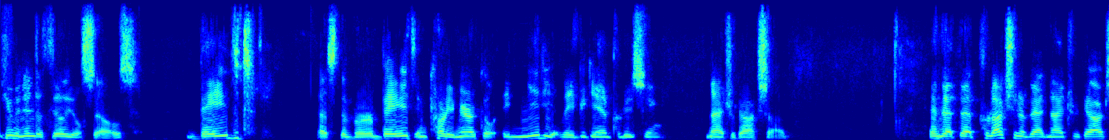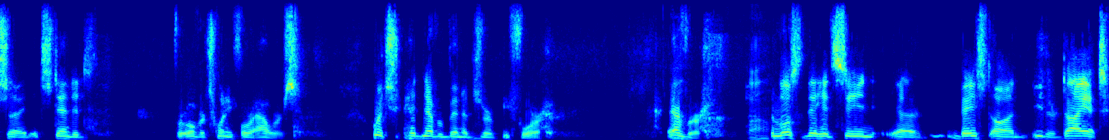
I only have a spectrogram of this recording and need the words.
human endothelial cells bathed, that's the verb, bathed in cardiomiracle immediately began producing nitric oxide and that the production of that nitric oxide extended for over 24 hours, which had never been observed before, ever. Wow. The most they had seen, uh, based on either diet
